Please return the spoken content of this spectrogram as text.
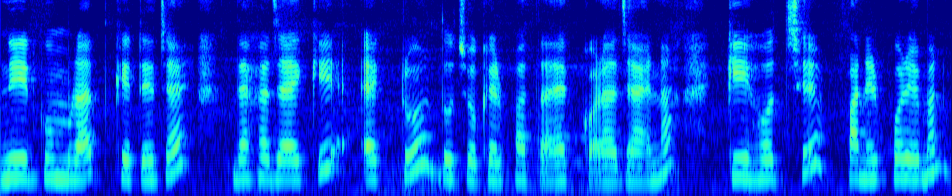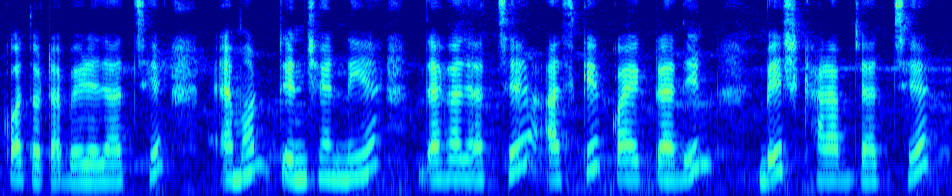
নির্গুম রাত কেটে যায়। দেখা যায় কি একটু দু চোখের পাতা এক করা যায় না। কি হচ্ছে? পানির পরিমাণ কতটা বেড়ে যাচ্ছে? এমন টেনশন নিয়ে দেখা যাচ্ছে আজকে কয়েকটা দিন বেশ খারাপ যাচ্ছে।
